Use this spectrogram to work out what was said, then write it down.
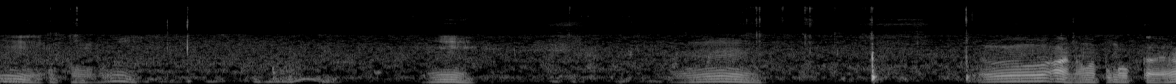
นี่โอ้โหนี่อืมโอ้อ่อนออกมาปรุงอบเกลือ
